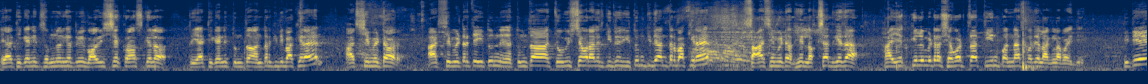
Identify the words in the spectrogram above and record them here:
या ठिकाणी समजून घ्या तुम्ही बावीसशे क्रॉस केलं. तर या ठिकाणी तुमचं अंतर किती बाकी राहील? आठशे मीटर. आठशे मीटरच्या इथून तुमचा चोवीसशेवर आले किती? इथून किती अंतर बाकी राहील? सहाशे मीटर. हे लक्षात घ्या हा एक किलोमीटर शेवटचा तीन पन्नासमध्ये लागला पाहिजे. किती?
